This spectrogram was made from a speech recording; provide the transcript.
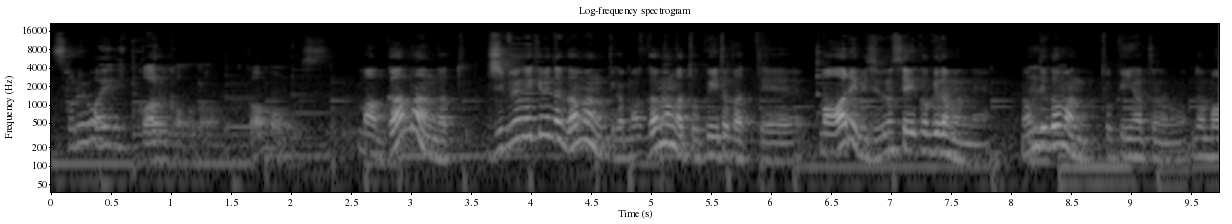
それは一個あるかもな。我慢です。まあ我慢が自分が決めた我慢っていうか、まあ、我慢が得意とかって、まあ、ある意味自分の性格だもんね。なんで我慢得意になったんだろう、だま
